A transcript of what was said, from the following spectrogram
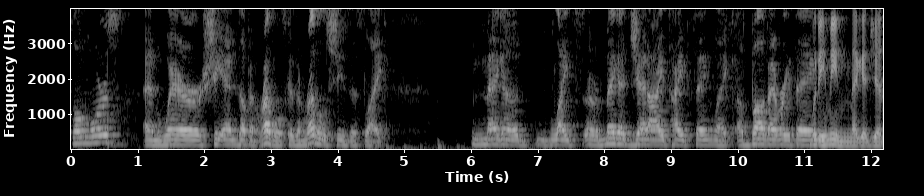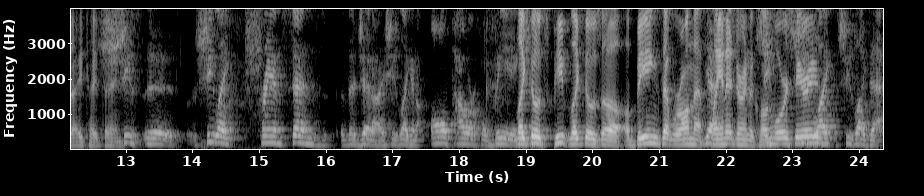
Clone Wars and where she ends up in Rebels. Because in Rebels, she's this like mega lights or mega Jedi type thing, like above everything. What do you mean, mega Jedi type thing? She's uh, she like transcends the Jedi. She's like an all powerful being. like She's- those people, like those uh, uh, beings that were on that yes. planet during the Clone Wars series, She's like she's like that.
